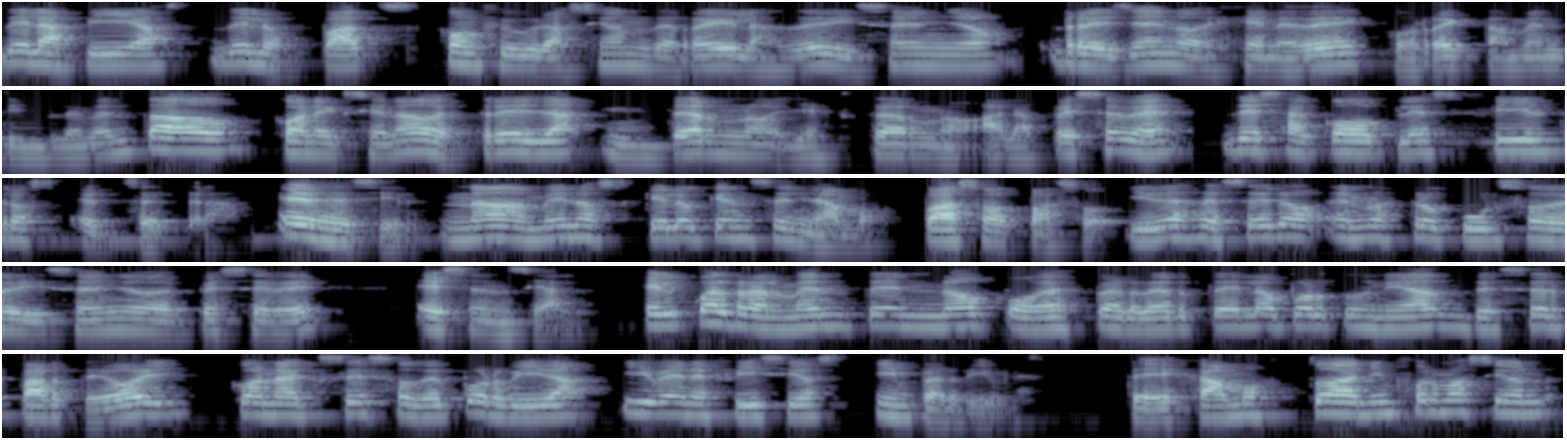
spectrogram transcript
de las vías, de los pads, configuración de reglas de diseño, relleno de GND correctamente implementado, conexionado estrella interno y externo a la PCB, desacoples, filtros, etc. Es decir, nada menos que lo que enseñamos paso a paso y desde cero en nuestro curso de diseño de PCB esencial, el cual realmente no podés perderte la oportunidad de ser parte hoy con acceso de por vida y beneficios imperdibles. Te dejamos toda la información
